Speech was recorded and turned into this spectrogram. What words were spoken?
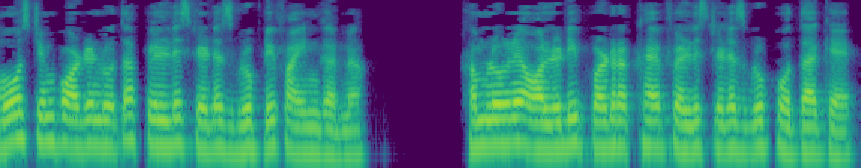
मोस्ट इंपॉर्टेंट होता है फ़ील्ड स्टेटस ग्रुप डिफाइन करना। हम लोगों ने ऑलरेडी पढ़ रखा है फ़ील्ड स्टेटस ग्रुप होता क्या है।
